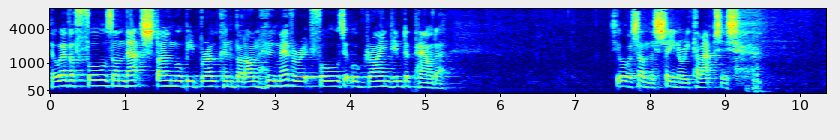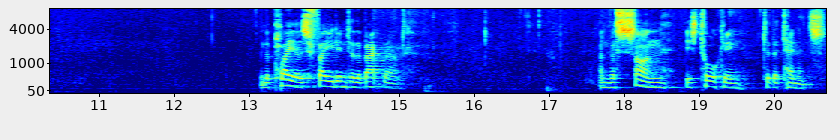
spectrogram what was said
Whoever falls on that stone will be broken, but on whomever it falls, it will grind him to powder. See, all of a sudden the scenery collapses. And the players fade into the background. And the son is talking to the tenants.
